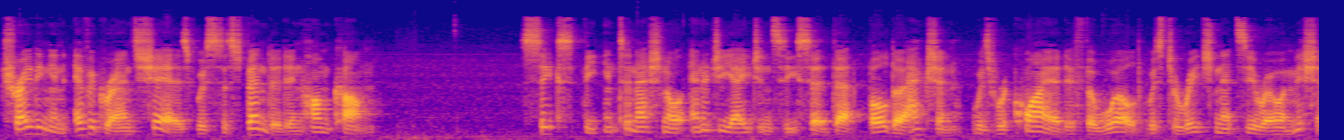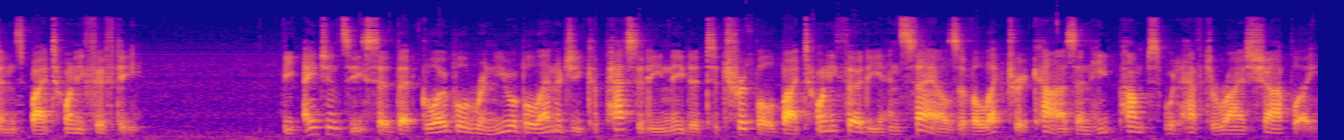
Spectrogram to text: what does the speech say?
Trading in Evergrande's shares was suspended in Hong Kong. 6. The International Energy Agency said that bolder action was required if the world was to reach net zero emissions by 2050 The agency said that global renewable energy capacity needed to triple by 2030 and sales of electric cars and heat pumps would have to rise sharply.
